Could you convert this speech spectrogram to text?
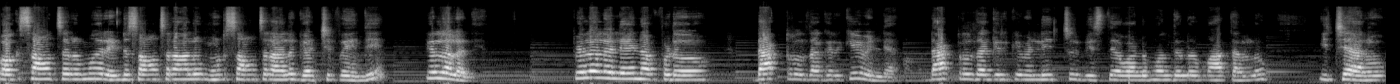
ఒక సంవత్సరము రెండు సంవత్సరాలు మూడు సంవత్సరాలు గడిచిపోయింది పిల్లలు లేరు. పిల్లలు లేనప్పుడు డాక్టర్ల దగ్గరికి వెళ్ళాను. డాక్టర్ల దగ్గరికి వెళ్ళి చూపిస్తే వాళ్ళు మందులు మాత్రలు ఇచ్చారు.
